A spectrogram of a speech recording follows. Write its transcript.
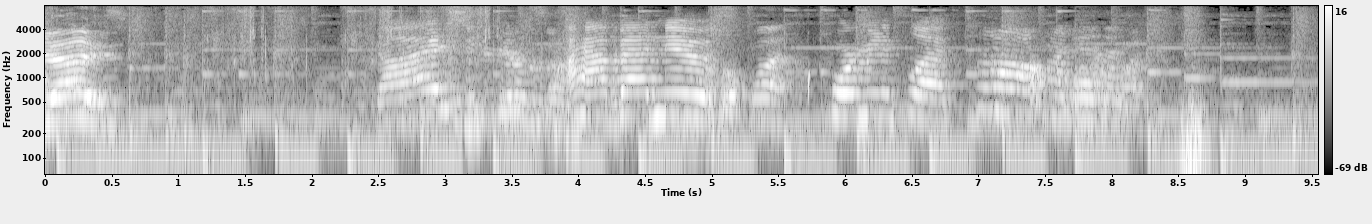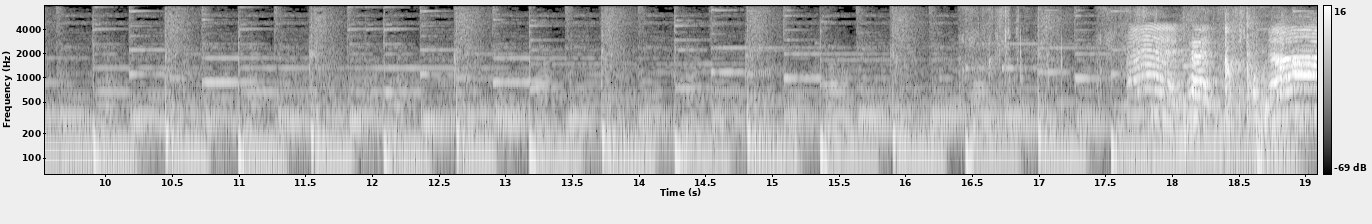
Yes! Guys, I have bad news. What? Four minutes left. Oh my goodness. 看。来。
